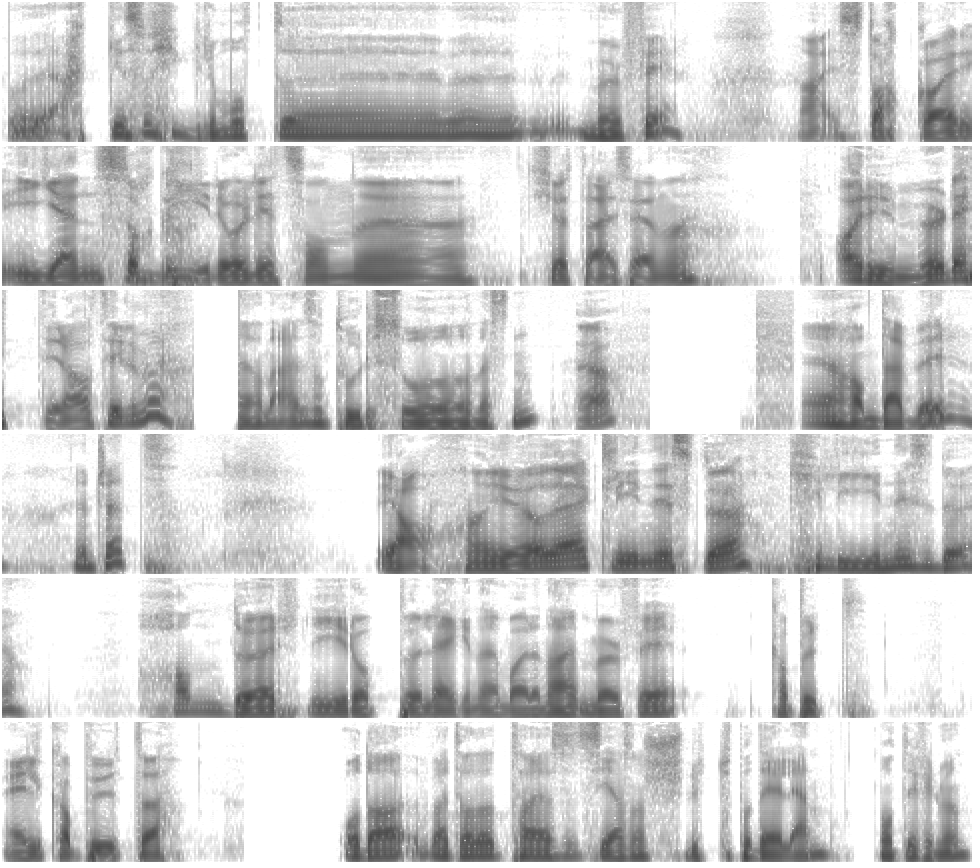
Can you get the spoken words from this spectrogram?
Det er ikke så hyggelig mot uh, Murphy. Nei, stakkar. Igjen så Stakkar. blir det jo litt sånn uh, kjøttdeigscene. Armer detter av, til og med. Han er en sånn torso, nesten. Ja. Eh, Han dauer, rett og slett. Ja, han gjør jo det. Klinisk død. Klinisk død, ja. Han dør. De gir opp legene. Bare nei, Murphy, kaputt. El Capute. Og da, vet du hva, da tar jeg, så sier jeg sånn slutt på del én, på en måte, i filmen.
